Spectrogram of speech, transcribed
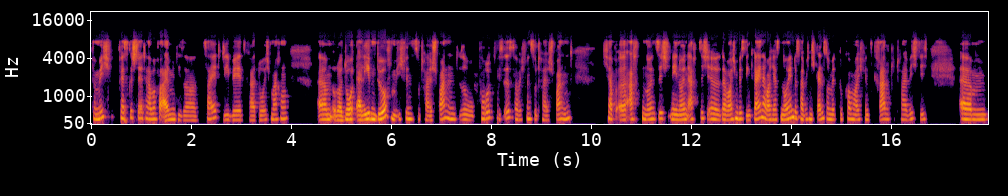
für mich festgestellt habe, vor allem in dieser Zeit, die wir jetzt gerade durchmachen ähm, oder do erleben dürfen. Ich finde es total spannend, so verrückt wie es ist, aber ich finde es total spannend. Ich habe äh, 98, nee 89, äh, da war ich ein bisschen kleiner, war ich erst neun, das habe ich nicht ganz so mitbekommen, aber ich finde es gerade total wichtig. Ähm,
